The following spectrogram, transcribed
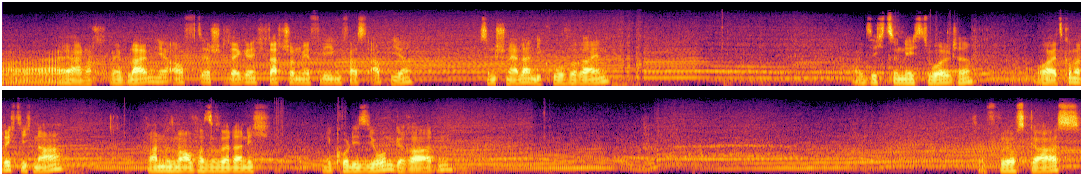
Ah, ja, noch, wir bleiben hier auf der Strecke. Ich dachte schon, wir fliegen fast ab hier. Bisschen schneller in die Kurve rein als ich zunächst wollte. Oh, jetzt kommen wir richtig nah. Ran müssen wir aufpassen, dass wir da nicht in eine Kollision geraten. So, früh aufs Gas.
